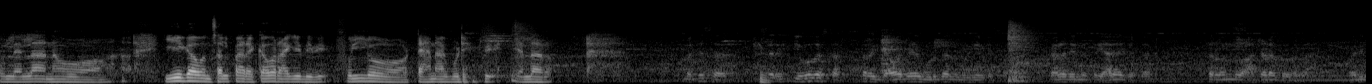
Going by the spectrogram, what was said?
ಫುಲ್ ಎಲ್ಲ ನಾವು ಈಗ ಒಂದು ಸ್ವಲ್ಪ ರೆಕವರ್ ಆಗಿದ್ದೀವಿ. ಫುಲ್ಲು ಟ್ಯಾನ್ ಆಗಿಬಿಟ್ಟಿದ್ವಿ ಎಲ್ಲರೂ. ಮತ್ತೆ ಸರ್ ಸರ್ ಇವಾಗ ಸರ್ ಸರ್ ಯಾವುದೇ ಹುಡುಗನ ಹುಡುಗಿಗೆ ಸರ್ ಕಾಲೇಜಿಂದ ಸರ್ ಯಾರೇ ಇದೆ ಸರ್ ಸರ್ ಒಂದು ಆಟ ಹೋಗಲ್ಲ ಬರೀ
